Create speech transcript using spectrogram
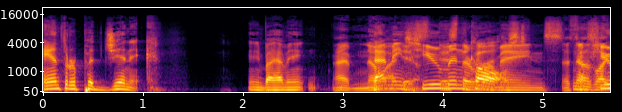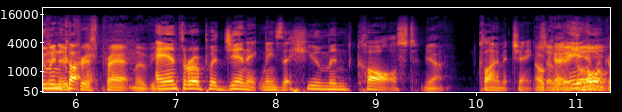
Anthropogenic. Anybody have any? I have no That idea. means It's- human it's the caused. remains. That No, sounds like the human new ca- Chris Pratt movie. Anthropogenic means that human caused yeah. climate change. Okay. So Okay. In- or-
